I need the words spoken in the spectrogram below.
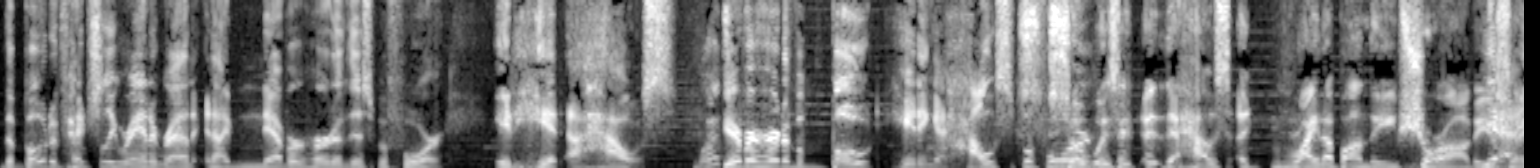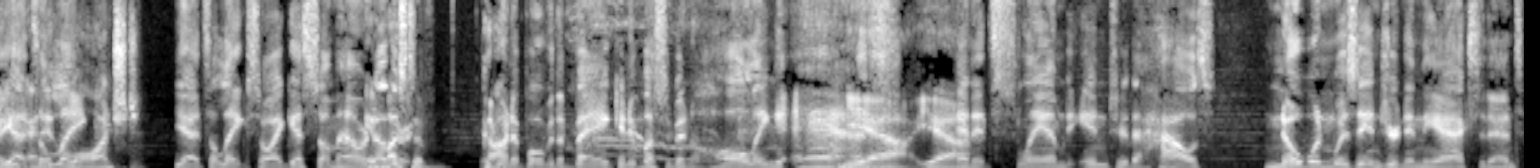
The boat eventually ran aground, and I've never heard of this before. It hit a house. What? You ever heard of a boat hitting a house before? So was it uh, the house uh, right up on the shore? Obviously, Yeah, yeah, it's and a it lake. launched. Yeah, it's a lake. So I guess somehow or It another must have it got- went up over the bank, and it must have been hauling ass. Yeah, yeah. And it slammed into the house. No one was injured in the accident.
